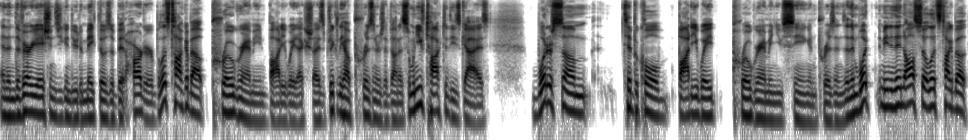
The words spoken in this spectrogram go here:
and then the variations you can do to make those a bit harder. But let's talk about programming body weight exercise, particularly how prisoners have done it. So when you've talked to these guys, what are some typical body weight programming you're seeing in prisons? And then what, I mean, and then also let's talk about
